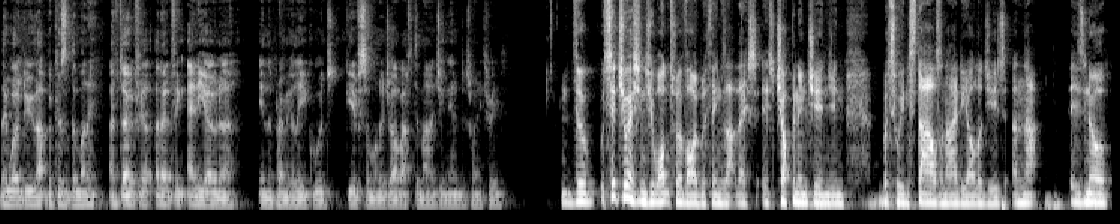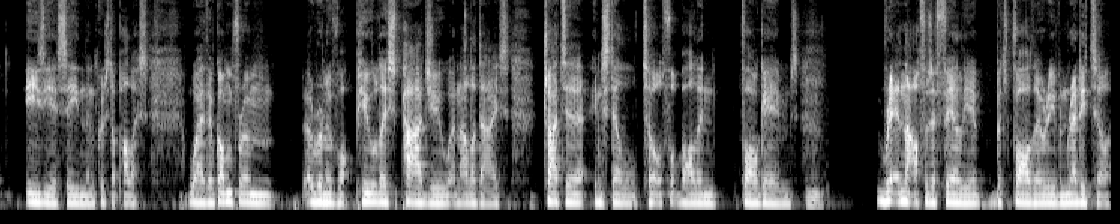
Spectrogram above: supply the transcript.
they won't do that because of the money. I don't feel I don't think any owner in the Premier League would give someone a job after managing the under 23s. the situations you want to avoid with things like this is chopping and changing between styles and ideologies, and that is no easier seen than Crystal Palace, where they've gone from a run of what Pulis, Pardew, and Allardyce tried to instill total football in four games, written that off as a failure before they were even ready to,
